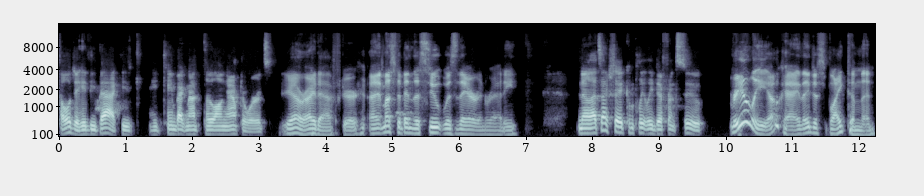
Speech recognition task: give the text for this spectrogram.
told you he'd be back. He he came back not too long afterwards. Yeah, right after. Uh, it must have been the suit was there and ready. No, that's actually a completely different suit. Really? Okay. They just liked him then.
